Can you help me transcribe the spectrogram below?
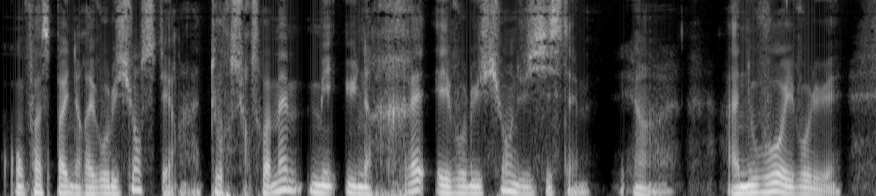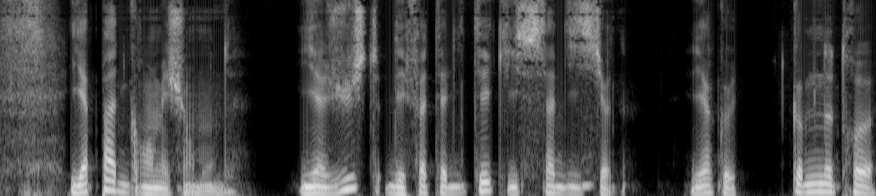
qu'on fasse pas une révolution, c'est-à-dire un tour sur soi-même, mais une réévolution du système, à nouveau évoluer. Il n'y a pas de grand méchant monde. Il y a juste des fatalités qui s'additionnent. C'est-à-dire que comme notre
